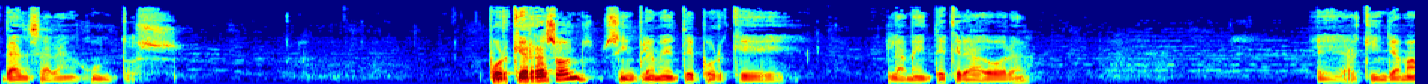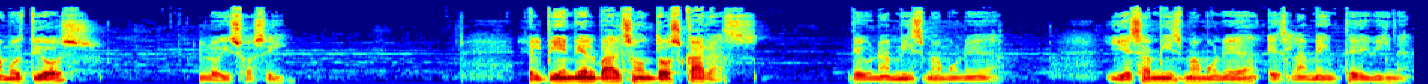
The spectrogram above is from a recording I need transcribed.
danzarán juntos. ¿Por qué razón? Simplemente porque la mente creadora, eh, a quien llamamos Dios, lo hizo así. El bien y el mal son dos caras de una misma moneda y esa misma moneda es la mente divina.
